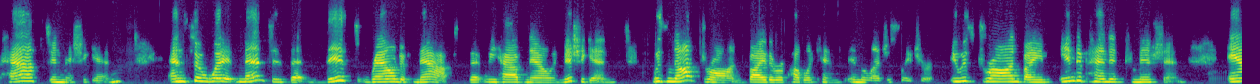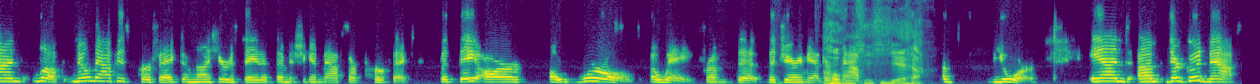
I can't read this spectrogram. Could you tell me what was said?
passed in Michigan. And so what it meant is that this round of maps that we have now in Michigan was not drawn by the Republicans in the legislature. It was drawn by an independent commission. And look, no map is perfect. I'm not here to say that the Michigan maps are perfect, but they are a world away from the the gerrymandered Oh, map yeah. of yore. And um, they're good maps.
